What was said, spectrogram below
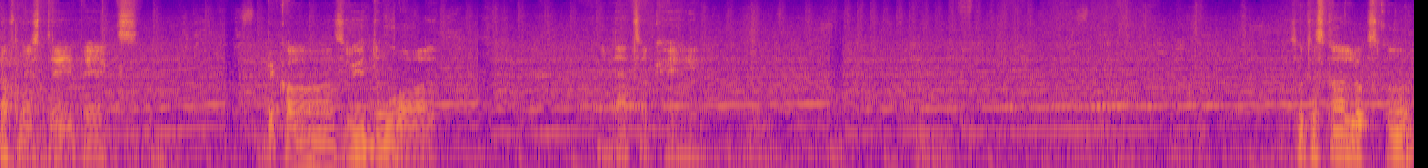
Kind of missed the apex because we hit the wall, and that's okay. So this car looks good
